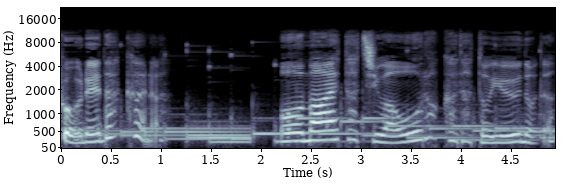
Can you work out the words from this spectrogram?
これだから、お前たちは愚かだというのだ。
